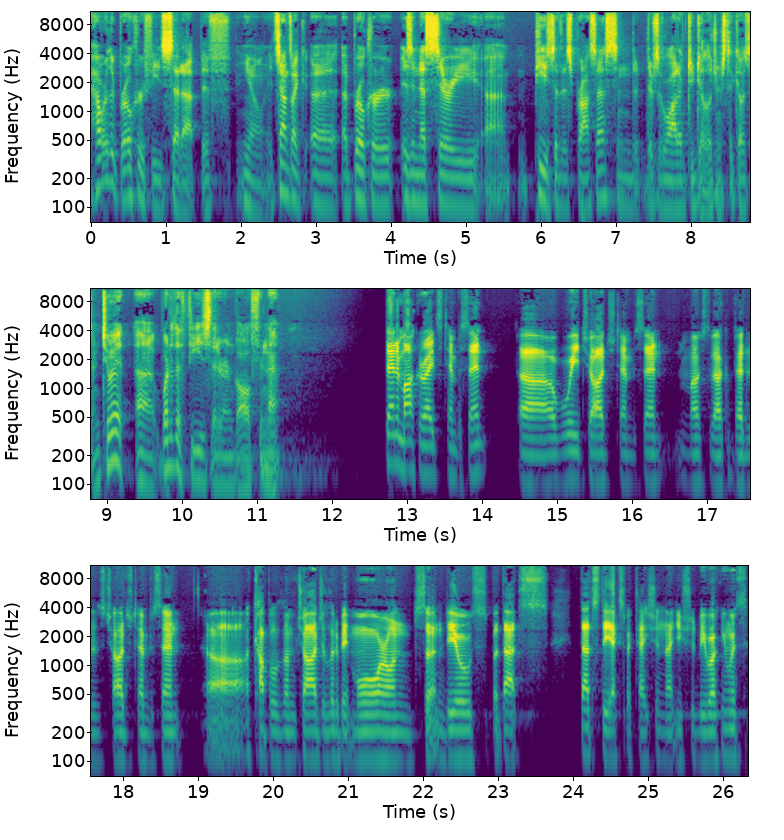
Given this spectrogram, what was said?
how are the broker fees set up? If you know, it sounds like a, a broker is a necessary uh, piece of this process, and there's a lot of due diligence that goes into it. Uh, what are the fees that are involved in that? Standard market rate's ten percent. Uh, we charge ten percent. Most of our competitors charge ten percent. Uh, a couple of them charge a little bit more on certain deals, but that's that's the expectation that you should be working with.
